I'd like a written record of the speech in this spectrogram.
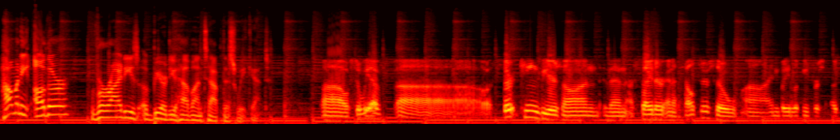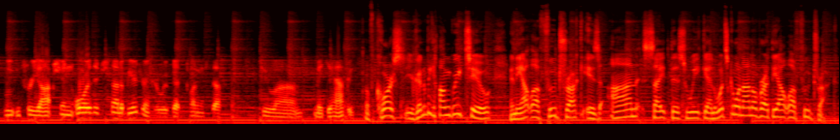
How many other varieties of beer do you have on tap this weekend? Uh, so we have uh, 13 beers on, then a cider and a seltzer. So uh, anybody looking for a gluten-free option, or they're just not a beer drinker, we've got plenty of stuff to um, make you happy. Of course, you're going to be hungry too, and the Outlaw Food Truck is on site this weekend. What's going on over at the Outlaw Food Truck?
